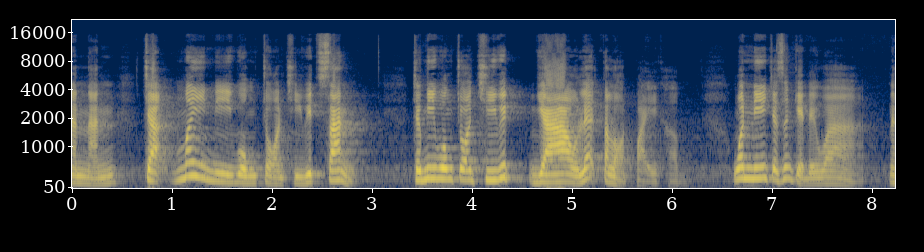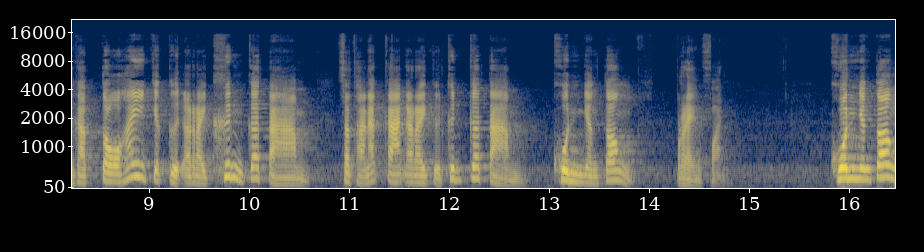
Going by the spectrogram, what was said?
นั้นๆ จะไม่มีวงจรชีวิตสั้น จะมีวงจรชีวิตยาวและตลอดไปครับ วันนี้จะสังเกตได้ว่านะครับต่อให้จะเกิดอะไรขึ้นก็ตาม สถานการณ์อะไรเกิดขึ้นก็ตาม คนยังต้องแปลงฟัน คนยังต้อง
